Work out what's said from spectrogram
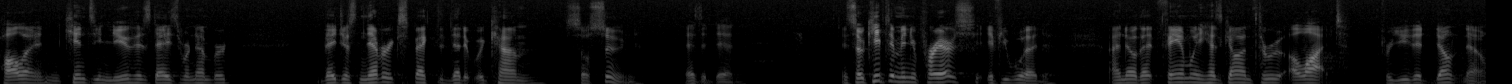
Paula and Kinsey knew his days were numbered. They just never expected that it would come so soon as it did. And so keep them in your prayers if you would. I know that family has gone through a lot. For you that don't know,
